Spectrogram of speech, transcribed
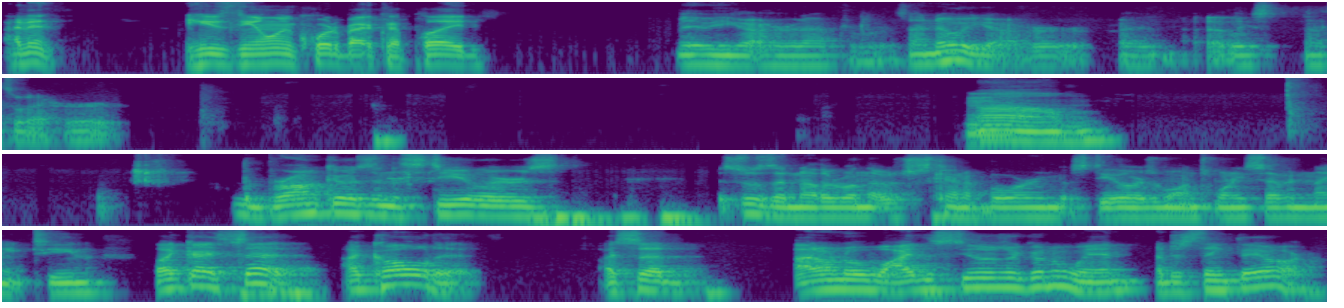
I didn't. He's the only quarterback that played. Maybe he got hurt afterwards. I know he got hurt. I, at least that's what I heard. Hmm. Um, the Broncos and the Steelers. This was another one that was just kind of boring, but Steelers won 27 19. Like I said, I called it. I said, I don't know why the Steelers are going to win. I just think they are.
